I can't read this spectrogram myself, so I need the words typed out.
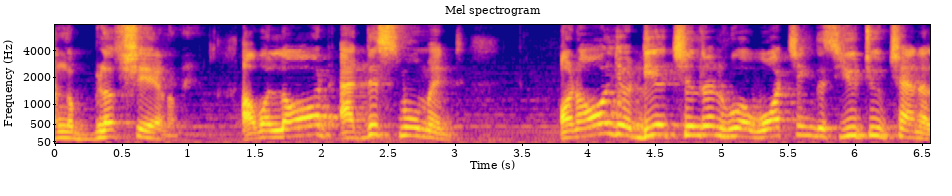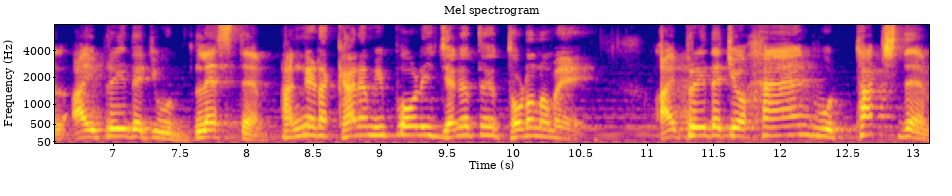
അങ്ങ് ബ്ലസ് ചെയ്യണമേ Our Lord, at this moment, on all your dear children who are watching this YouTube channel, I pray that you would bless them. അങ്ങയുടെ കരം ഇപ്പോൾ ഈ ജനത്തെ തൊടണമേ I pray that your hand would touch them.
